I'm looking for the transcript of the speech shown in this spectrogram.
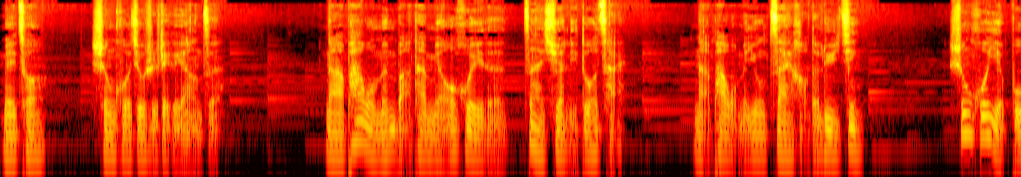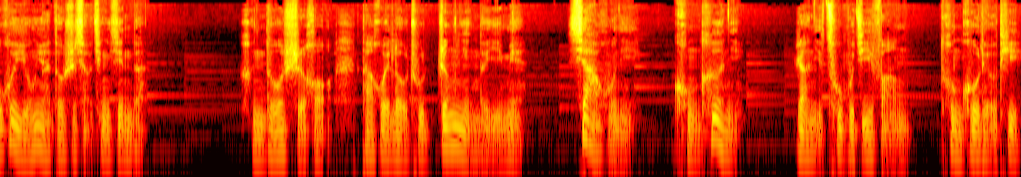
没错。生活就是这个样子，哪怕我们把它描绘的再绚丽多彩，哪怕我们用再好的滤镜，生活也不会永远都是小清新的。很多时候，它会露出狰狞的一面，吓唬你，恐吓你，让你猝不及防，痛哭流涕。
